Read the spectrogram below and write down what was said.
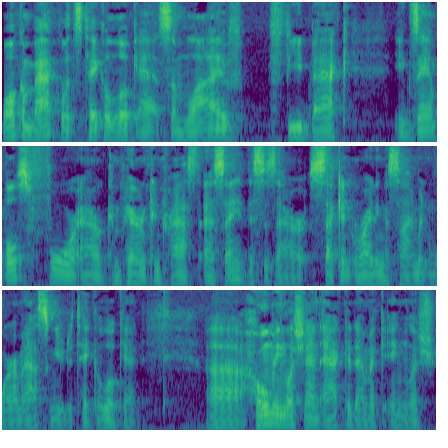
Welcome back. Let's take a look at some live feedback examples for our compare and contrast essay. This is our second writing assignment where I'm asking you to take a look at uh, home English and academic English.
